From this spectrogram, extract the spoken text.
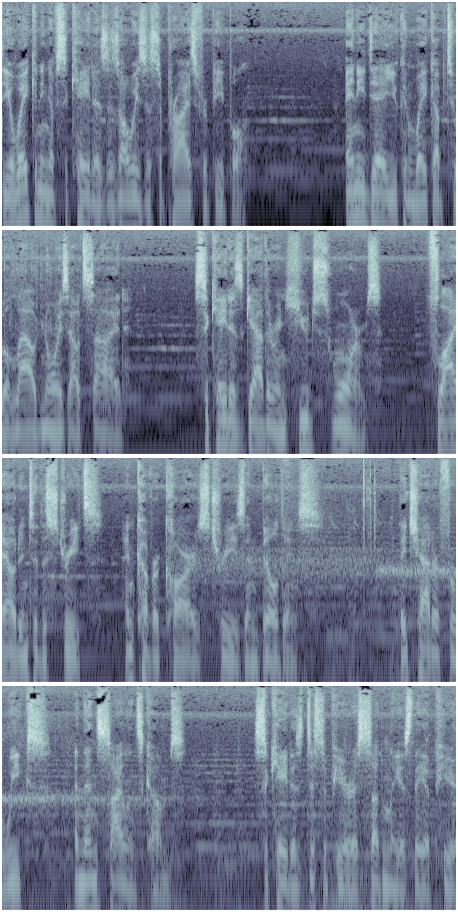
The awakening of cicadas is always a surprise for people. Any day you can wake up to a loud noise outside. Cicadas gather in huge swarms, fly out into the streets, and cover cars, trees, and buildings. They chatter for weeks, and then silence comes. Cicadas disappear as suddenly as they appear.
